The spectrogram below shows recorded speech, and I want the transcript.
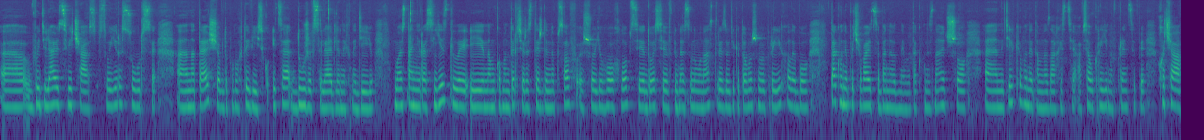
е, виділяють свій час, свої ресурси е, на те, щоб допомогти війську. І це дуже вселяє для них надію. Ми останній раз їздили, і нам командир через тиждень написав, що його хлопці досі в піднесеному настрої завдяки тому, що ми приїхали. Бо так вони почувають себе не одними. Так вони знають, що е, не тільки вони там на захисті, а вся Україна, в принципі. Хоча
